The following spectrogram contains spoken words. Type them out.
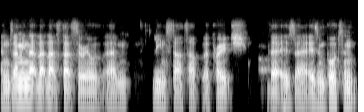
And I mean that, that that's that's a real um, lean startup approach that is uh, is important.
